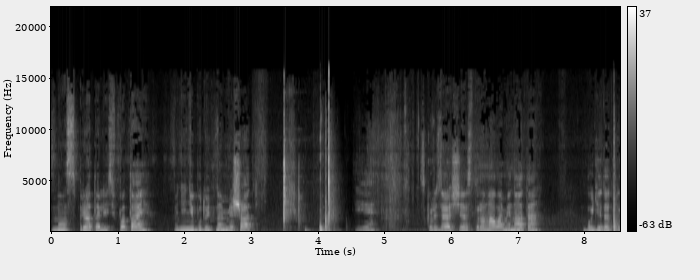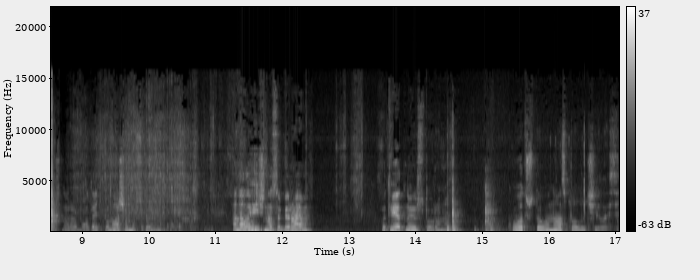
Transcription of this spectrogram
у нас спрятались в потай. Они не будут нам мешать. И скользящая сторона ламината будет отлично работать по нашему столу. Аналогично собираем ответную сторону. Вот что у нас получилось.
